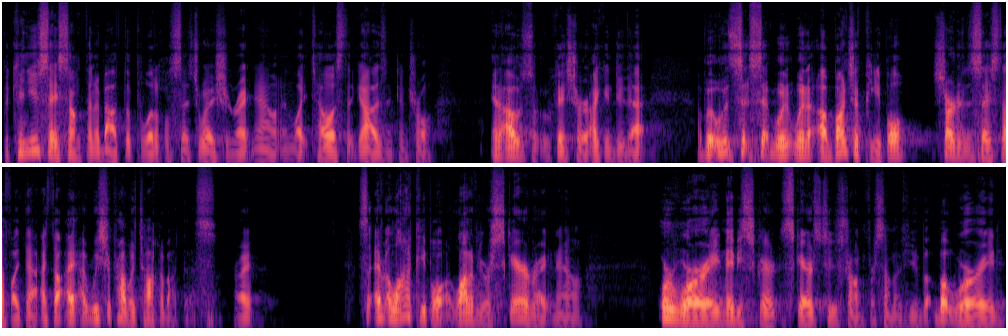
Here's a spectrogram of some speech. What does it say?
but can you say something about the political situation right now and like tell us that God is in control? And I was, okay, sure, I can do that. But when a bunch of people started to say stuff like that, I thought, I, I, we should probably talk about this, right? So a lot of people, a lot of you are scared right now or worried, maybe scared, scared's too strong for some of you, but, but worried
